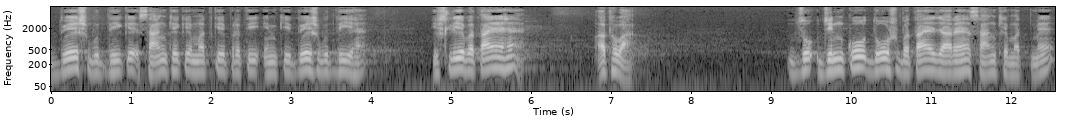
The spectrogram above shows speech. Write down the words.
द्वेष बुद्धि के, सांख्य के मत के प्रति इनकी द्वेष बुद्धि है। इसलिए बताए हैं, अथवा जो, जिनको दोष बताए जा रहे हैं सांख्य मत में,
